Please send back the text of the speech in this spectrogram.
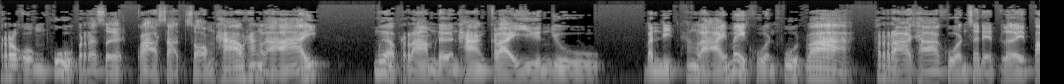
พระองค์ผู้ประเสริฐกว่าสัตว์สองเท้าทั้งหลาย เมื่อพรามเดินทางไกลยืนอยู่ บัณฑิตทั้งหลายไม่ควรพูดว่า พระราชาควรเสด็จเลยไป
